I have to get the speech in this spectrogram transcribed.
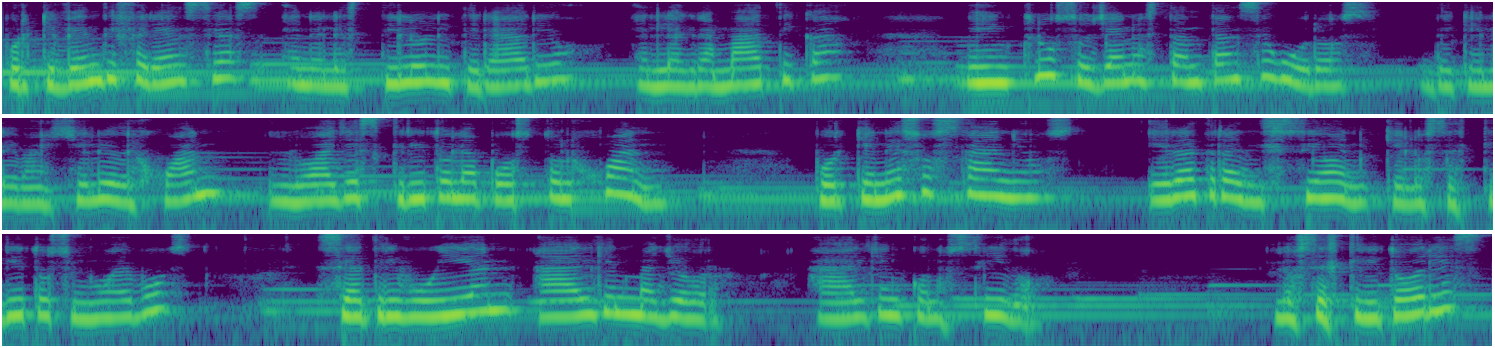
porque ven diferencias en el estilo literario, en la gramática, e incluso ya no están tan seguros de que el Evangelio de Juan lo haya escrito el apóstol Juan, porque en esos años era tradición que los escritos nuevos se atribuían a alguien mayor, a alguien conocido. Los escritores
